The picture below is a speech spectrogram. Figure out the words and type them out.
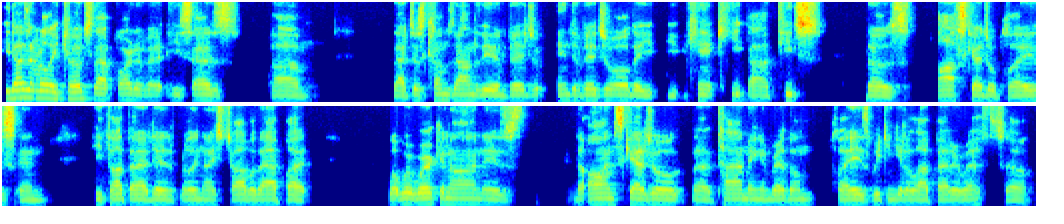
he doesn't really coach that part of it. He says um, that just comes down to the individual. Individual that you, you can't keep, uh, teach those off schedule plays. And he thought that I did a really nice job of that. But what we're working on is the on schedule, the timing and rhythm plays we can get a lot better with. So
